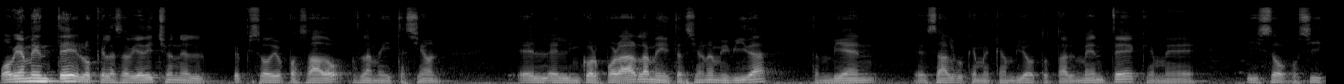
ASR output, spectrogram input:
obviamente lo que les había dicho en el episodio pasado, pues la meditación. El, incorporar la meditación a mi vida también es algo que me cambió totalmente, que me hizo, pues sí,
